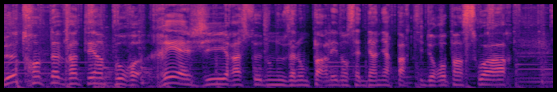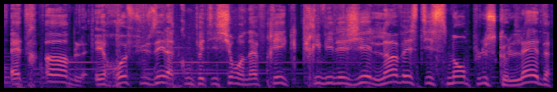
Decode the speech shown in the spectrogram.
Le 39-21 pour réagir à ce dont nous allons parler dans cette dernière partie d'Europe 1 soir. Être humble et refuser la compétition en Afrique, privilégier l'investissement plus que l'aide,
